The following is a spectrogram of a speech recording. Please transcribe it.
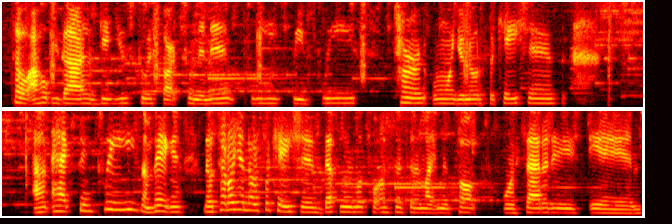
So I hope you guys get used to it. Start tuning in. Please, please, please turn on your notifications. I'm asking, please. I'm begging. Now turn on your notifications. Definitely look for Uncensored Enlightenment Talk on Saturdays and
